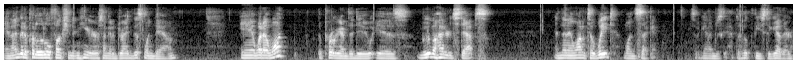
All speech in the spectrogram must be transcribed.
And I'm going to put a little function in here, so I'm going to drag this one down. And what I want the program to do is move 100 steps, and then I want it to wait one second. So again, I'm just going to have to hook these together.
